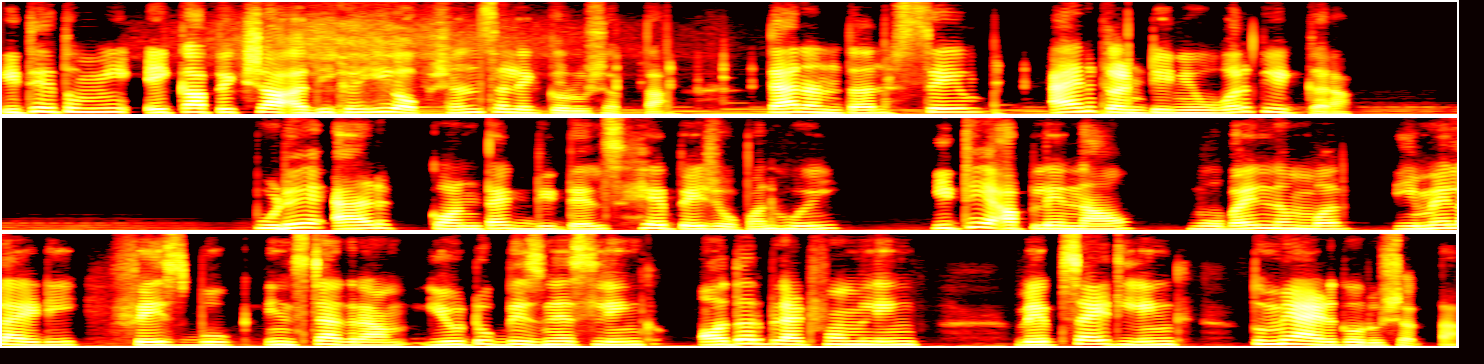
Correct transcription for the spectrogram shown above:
इथे तुम्ही एकापेक्षा अधिकही ऑप्शन सिलेक्ट करू शकता. त्यानंतर सेव्ह अँड कंटिन्यूवर क्लिक करा. पुढे ॲड कॉन्टॅक्ट डिटेल्स हे पेज ओपन होईल. इथे आपले नाव mobile number email I D Facebook Instagram YouTube business link other platform link website link तुम्ही ॲड करू शकता.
